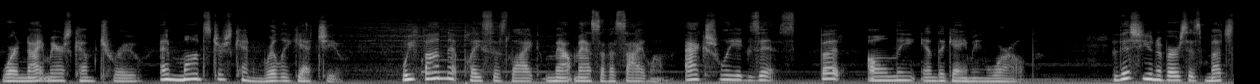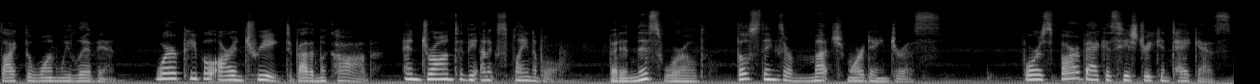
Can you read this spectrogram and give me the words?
where nightmares come true and monsters can really get you, we find that places like Mount Massive Asylum actually exist, but only in the gaming world. This universe is much like the one we live in, where people are intrigued by the macabre and drawn to the unexplainable. But in this world, those things are much more dangerous. For as far back as history can take us,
